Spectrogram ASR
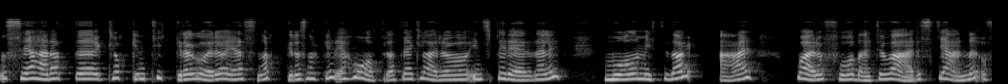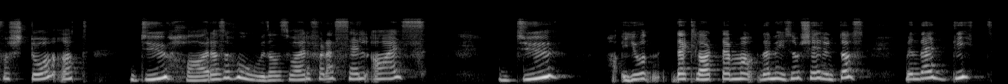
Nå ser jeg her at uh, klokken tikker av gårde, og jeg snakker og snakker. Jeg håper at jeg klarer å inspirere deg litt. Målet mitt i dag er bare å få deg til å være stjerne og forstå at du har altså hovedansvaret for deg selv AS. Du Jo, det er klart det er mye som skjer rundt oss, men det er ditt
